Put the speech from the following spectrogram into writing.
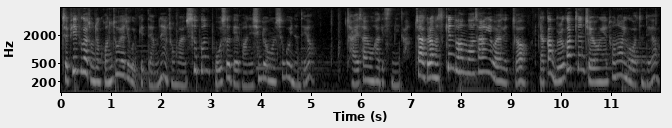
제 피부가 점점 건조해지고 있기 때문에 정말 수분 보습에 많이 신경을 쓰고 있는데요. 잘 사용하겠습니다. 자, 그러면 스킨도 한번 사용해 봐야겠죠. 약간 물 같은 제형의 토너인 것 같은데요.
